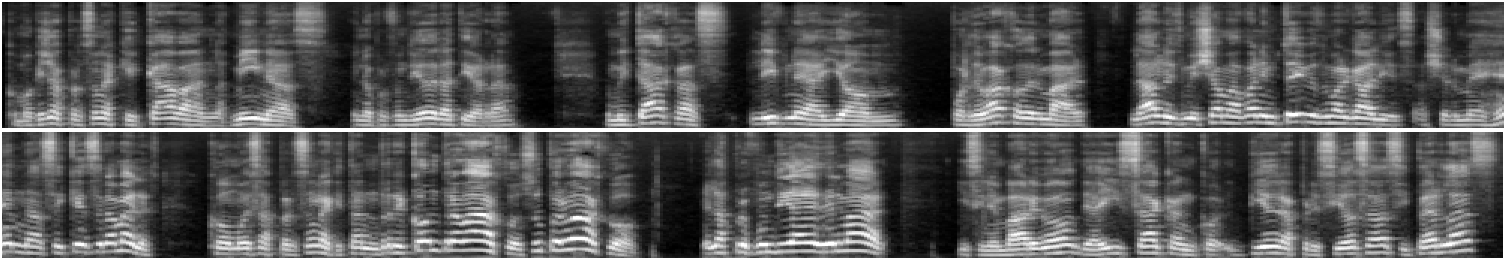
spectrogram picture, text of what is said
como aquellas personas que cavan las minas en la profundidad de la tierra, Umitajas Livne Ayom, por debajo del mar, Lalois me llama Vanim Tevis Margalis, Asher Mehem nace como esas personas que están recontra bajo, súper bajo, en las profundidades del mar. Y sin embargo, de ahí sacan piedras preciosas y perlas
